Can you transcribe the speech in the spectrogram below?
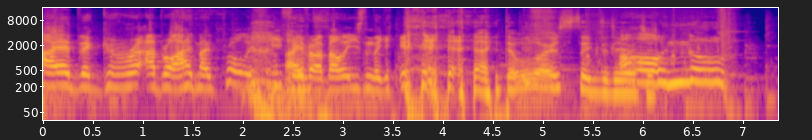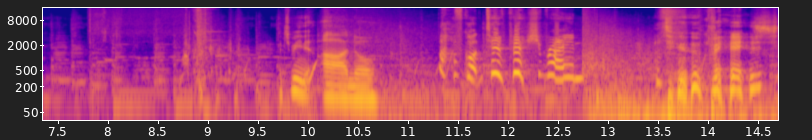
I had the gra- bro. I had my probably three I- favorite abilities in the game. I had the worst thing to do. oh with no! What do you mean, ah, no? I've got two fish, Brian. Two fish.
